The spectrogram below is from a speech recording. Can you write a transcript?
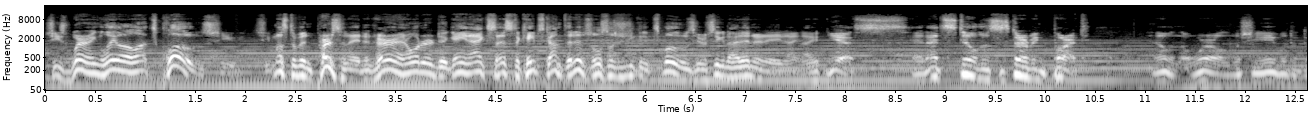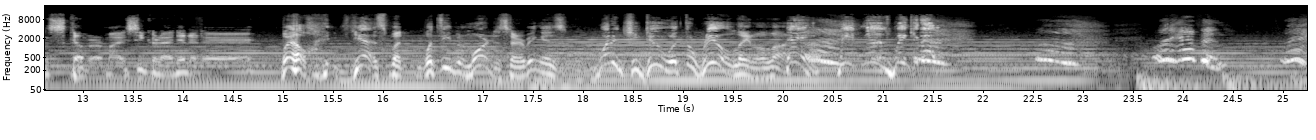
She's wearing Layla Lott's clothes. She she must have impersonated her in order to gain access to Capes Confidential so she could expose your secret identity, Night Knight. Yes, and that's still the disturbing part. How in the world was she able to discover my secret identity? Well, yes, but what's even more disturbing is what did she do with the real Layla Lott? Hey, Maiden Mud's waking up. Oh, what happened? Where,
